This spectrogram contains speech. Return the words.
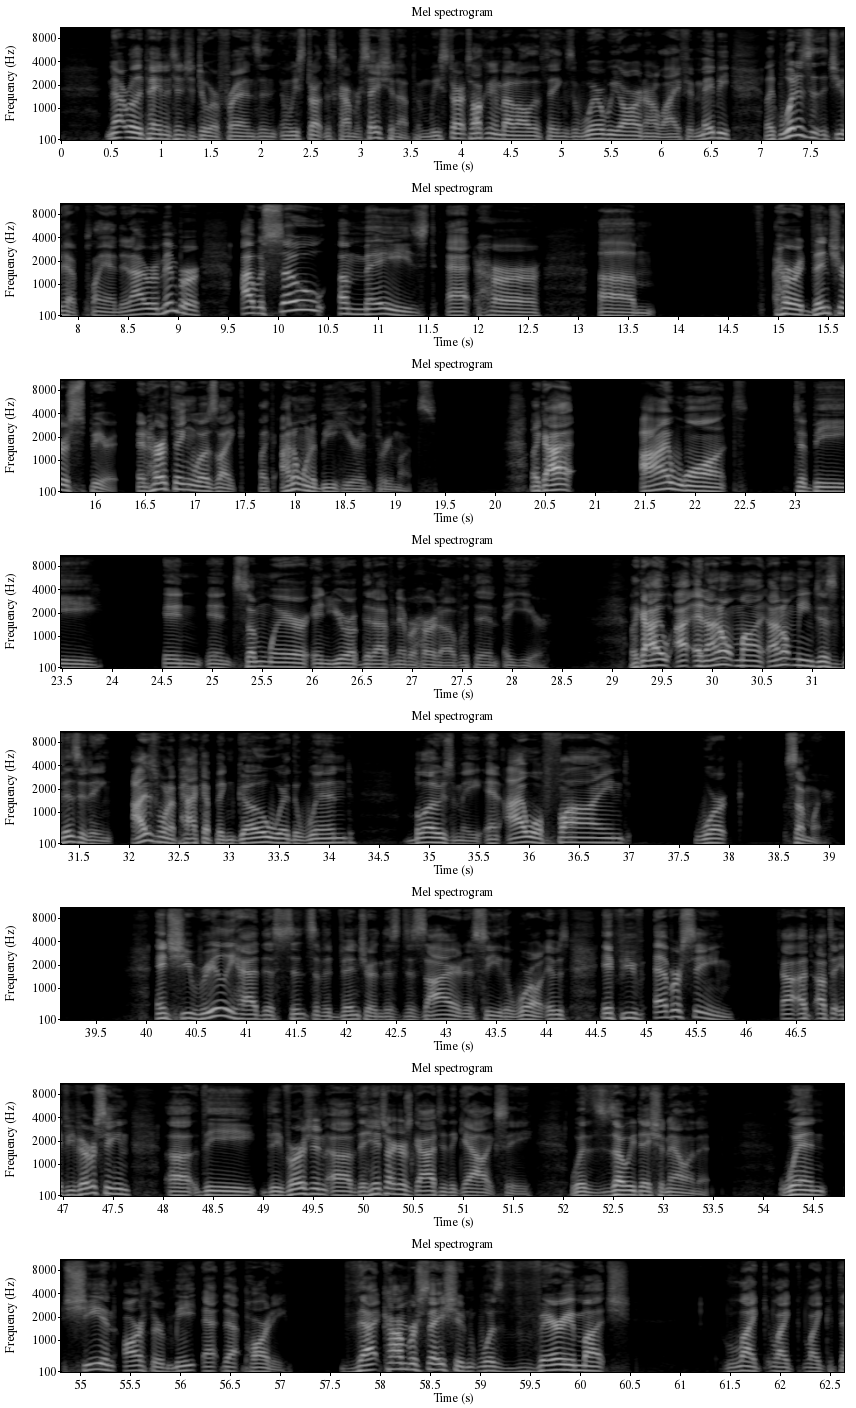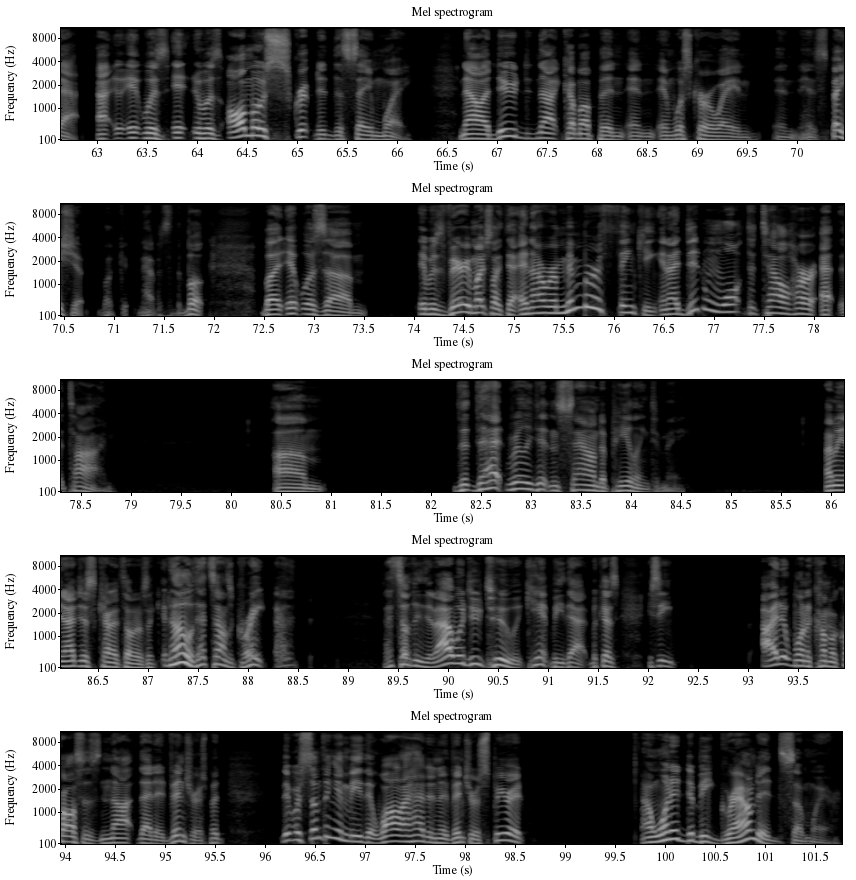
not really paying attention to our friends, and, and we start this conversation up, and we start talking about all the things and where we are in our life, and maybe like what is it that you have planned? And I remember I was so amazed at her, um, her adventurous spirit, and her thing was like like I don't want to be here in three months, like I, I want to be in in somewhere in Europe that I've never heard of within a year. Like I, I and I don't mind I don't mean just visiting. I just want to pack up and go where the wind blows me and I will find work somewhere. And she really had this sense of adventure and this desire to see the world. It was if you've ever seen uh, I'll tell you, if you've ever seen uh, the the version of the Hitchhiker's Guide to the Galaxy with Zooey Deschanel in it, when she and Arthur meet at that party, that conversation was very much like like like that. it was it, it was almost scripted the same way. Now a dude did not come up and and, and whisk her away in, in his spaceship like it happens in the book, but it was um it was very much like that. And I remember thinking, and I didn't want to tell her at the time, um, that that really didn't sound appealing to me. I mean, I just kind of told her, I was like, no, that sounds great. That's something that I would do too. It can't be that because you see, I didn't want to come across as not that adventurous, but there was something in me that while I had an adventurous spirit, I wanted to be grounded somewhere.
